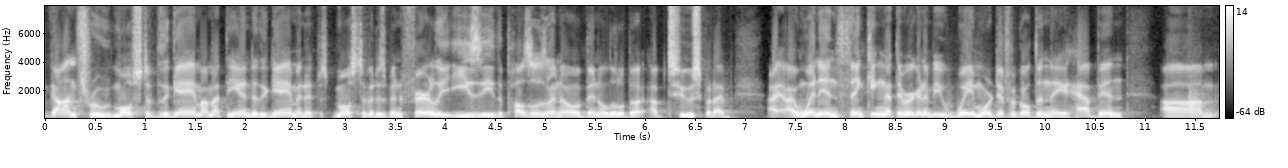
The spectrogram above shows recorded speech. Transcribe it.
gone through most of the game. I'm at the end of the game, and it's most of it has been fairly easy. The puzzles I know have been a little bit obtuse, but I've, I I went in thinking that they were going to be way more difficult than they have been. Um,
